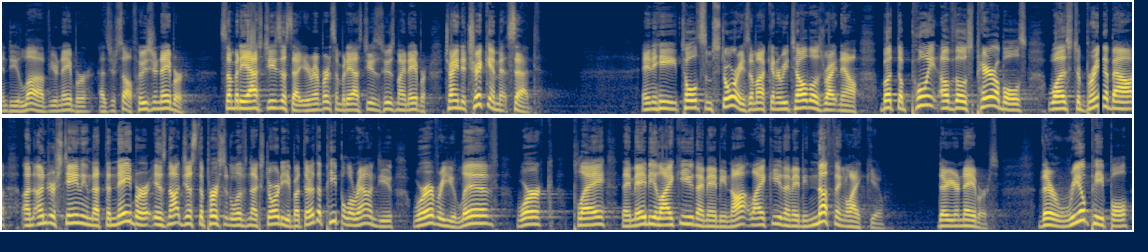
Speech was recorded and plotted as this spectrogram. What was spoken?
And do you love your neighbor as yourself? Who's your neighbor? Somebody asked Jesus that. You remember? Somebody asked Jesus, Who's my neighbor? Trying to trick him, it said. And he told some stories. I'm not going to retell those right now. But the point of those parables was to bring about an understanding that the neighbor is not just the person who lives next door to you, but they're the people around you wherever you live, work, play. They may be like you, they may be not like you, they may be nothing like you. They're your neighbors. They're real people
